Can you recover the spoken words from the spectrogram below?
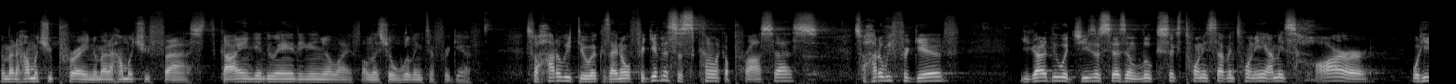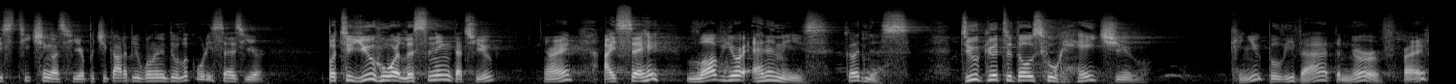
No matter how much you pray, no matter how much you fast, God ain't gonna do anything in your life unless you're willing to forgive. So, how do we do it? Because I know forgiveness is kind of like a process. So, how do we forgive? You got to do what Jesus says in Luke 6 27, 28. I mean, it's hard what he's teaching us here, but you got to be willing to do. Look what he says here. But to you who are listening, that's you, all right? I say, love your enemies. Goodness. Do good to those who hate you. Can you believe that? The nerve, right?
